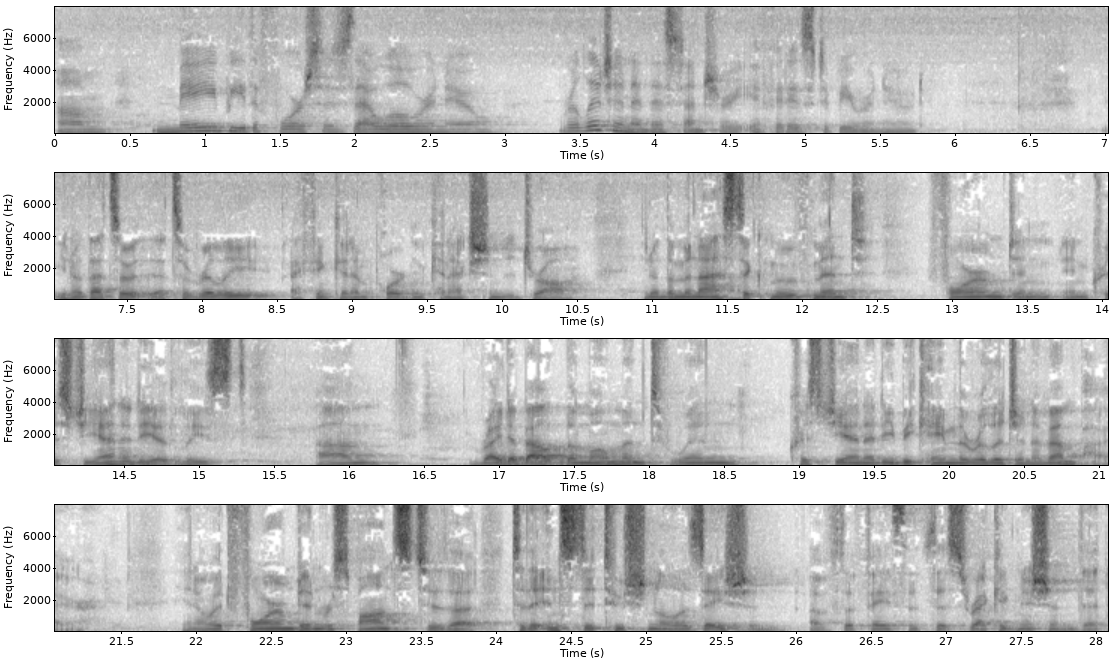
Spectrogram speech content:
um, may be the forces that will renew religion in this century if it is to be renewed. You know, that's a, that's a really, I think, an important connection to draw. You know, the monastic movement formed in, in Christianity, at least, um, right about the moment when Christianity became the religion of empire. You know, it formed in response to the, to the institutionalization of the faith, that this recognition that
